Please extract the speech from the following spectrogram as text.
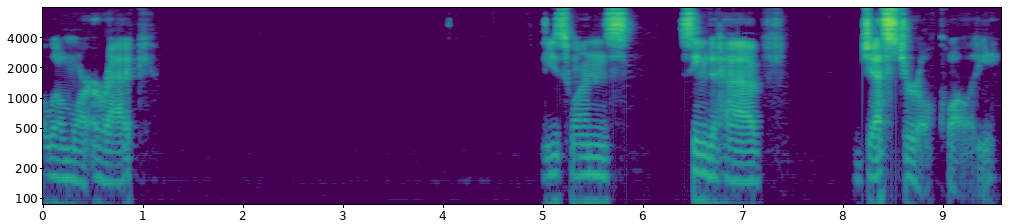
A little more erratic. These ones seem to have gestural quality.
